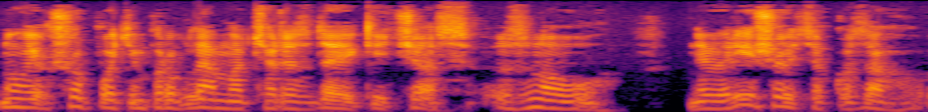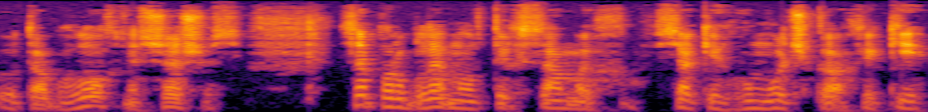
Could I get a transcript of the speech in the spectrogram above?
Ну, якщо потім проблема через деякий час знову не вирішується, коза там глохне, ще щось. Це проблема в тих самих всяких гумочках, які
